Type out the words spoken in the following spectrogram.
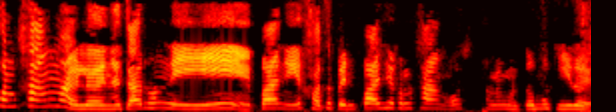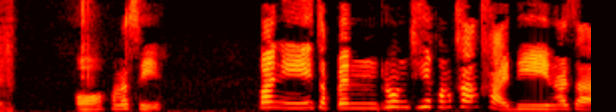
ค่อนข้างใหม่เลยนะจ๊ะรุ่นนี้ ป้ายนี้เขาจะเป็นป้ายที่ค่อนข้างโอ๊ยทำไมเหมือนตัวเมื่อกี้เลย อ๋อคนละสีป้ายนี้จะเป็นรุ่นที่ค่อนข้างขายดีนะจ๊ะ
